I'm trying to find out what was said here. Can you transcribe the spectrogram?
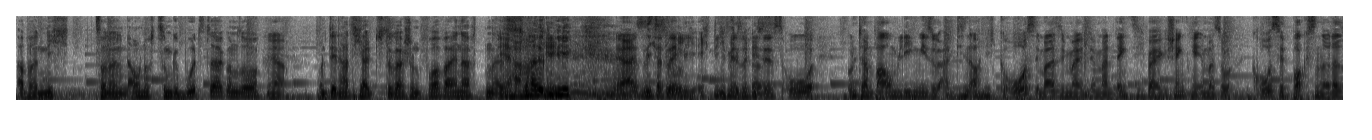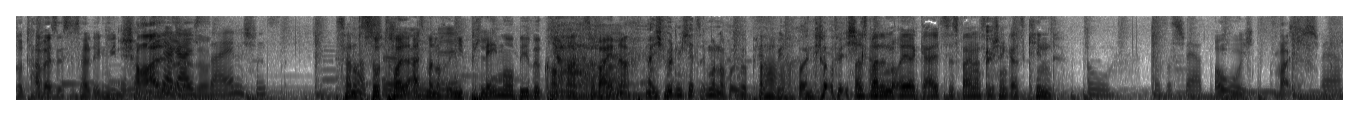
aber nicht, sondern auch noch zum Geburtstag und so. Ja. Und den hatte ich halt sogar schon vor Weihnachten. Also Ja, es war okay. irgendwie. Ja, es ist nicht so- tatsächlich echt nicht, mehr so, krass. dieses, oh, unterm Baum liegen die sogar, die sind auch nicht groß immer. Also ich meine, man denkt sich bei Geschenken ja immer so große Boxen oder so. Teilweise ist es halt irgendwie ein Nee, Schal muss es ja gar oder nicht so. sein. Ich find's Es war noch so schön toll, als man noch irgendwie. Playmobil bekommen hat zu Weihnachten. Ich würde mich jetzt immer noch über Playmobil Ah. freuen, glaube ich. Was war denn euer geilstes Weihnachtsgeschenk als Kind? Oh, das ist schwer. Oh, ich war Das ist schwer.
